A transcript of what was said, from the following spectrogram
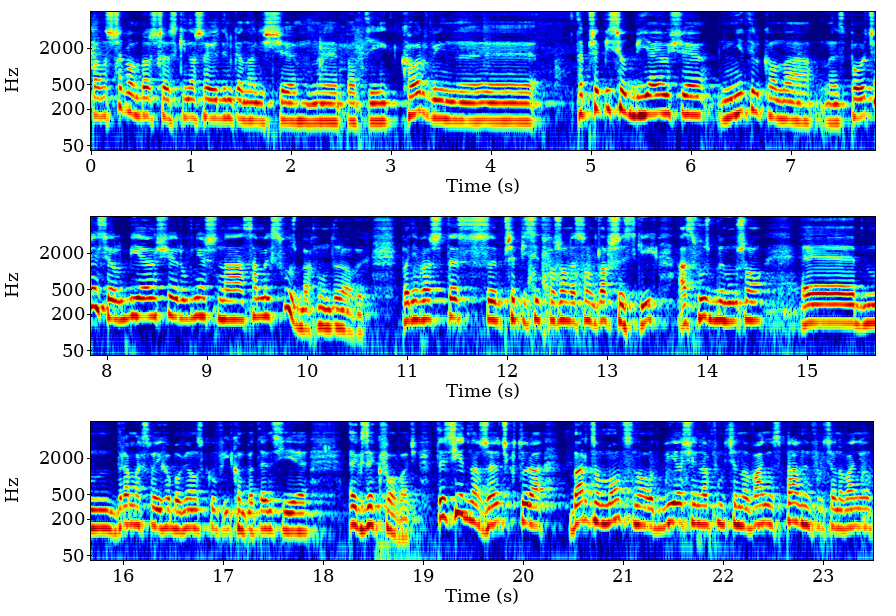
pan Szczepan Barszczewski, nasza jedynka na liście partii Korwin, e, te przepisy odbijają się nie tylko na społeczeństwie, ale odbijają się również na samych służbach mundurowych, ponieważ te przepisy tworzone są dla wszystkich, a służby muszą e, w ramach swoich obowiązków i kompetencji je egzekwować. To jest jedna rzecz, która bardzo mocno odbija się na funkcjonowaniu, sprawnym funkcjonowaniu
